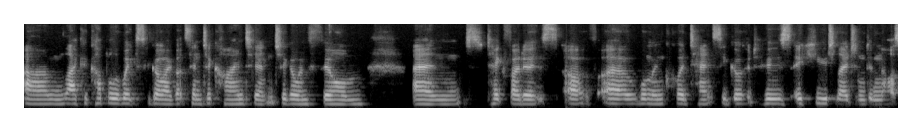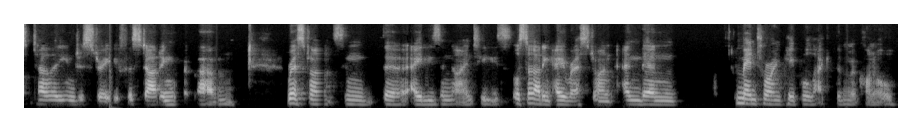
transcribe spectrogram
um, like a couple of weeks ago, I got sent to Kyneton to go and film and take photos of a woman called Tansy Good, who's a huge legend in the hospitality industry for starting um, restaurants in the 80s and 90s, or starting a restaurant, and then mentoring people like the McConnell,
